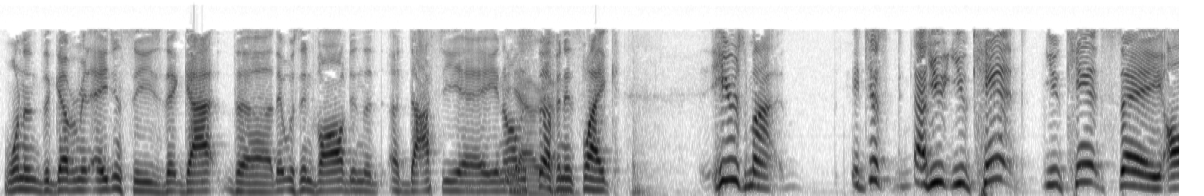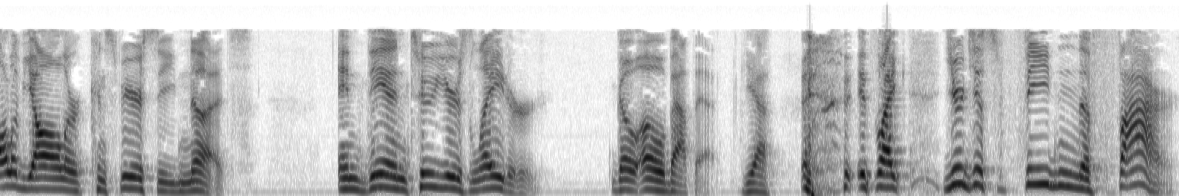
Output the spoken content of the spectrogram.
one of the government agencies that got the that was involved in the a dossier and all Yeah, this stuff yeah. and it's like here's my It just you you can't you can't say all of y'all are conspiracy nuts and then 2 years later go oh about that. yeah. it's like you're just feeding the fire.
